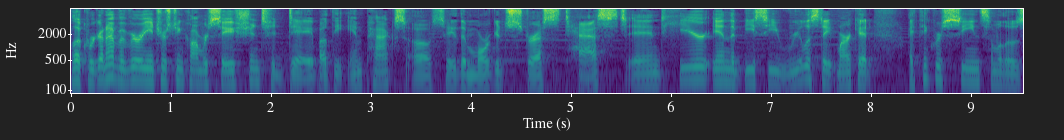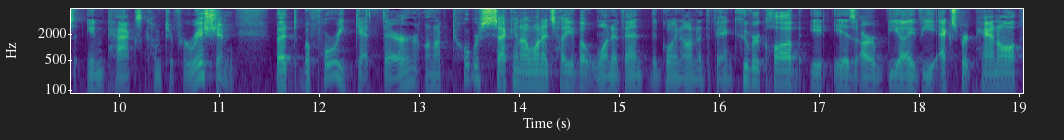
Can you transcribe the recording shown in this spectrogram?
Look, we're going to have a very interesting conversation today about the impacts of, say, the mortgage stress test. And here in the BC real estate market, I think we're seeing some of those impacts come to fruition. But before we get there, on October 2nd, I want to tell you about one event that's going on at the Vancouver Club. It is our BIV expert panel.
